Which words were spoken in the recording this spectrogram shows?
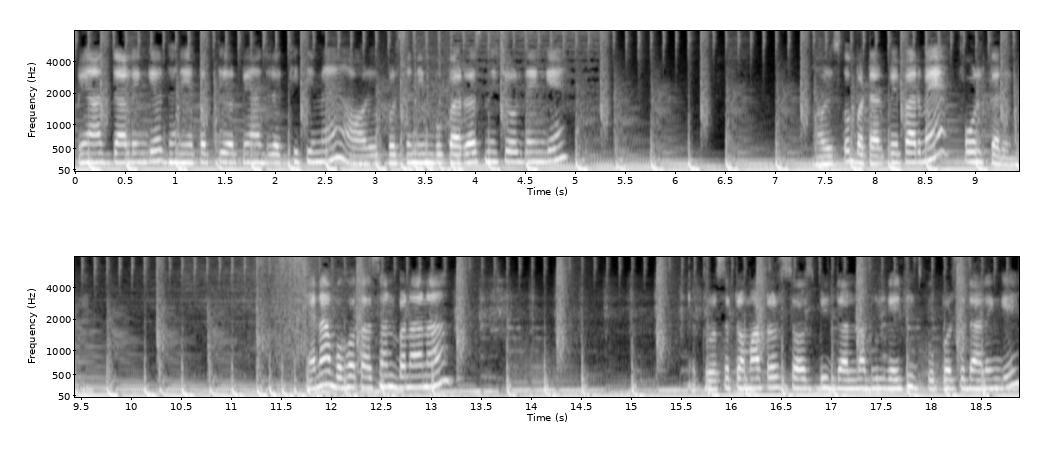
प्याज डालेंगे, धनिया पत्ती और प्याज रखी थी मैं, और ऊपर से नींबू का रस निचोड़ देंगे। और इसको बटर पेपर में फोल्ड करेंगे। है ना? बहुत आसान बनाना। थोड़ा सा टमाटर सॉस भी डालना भूल गई थी, इसको ऊपर से डालेंगे।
